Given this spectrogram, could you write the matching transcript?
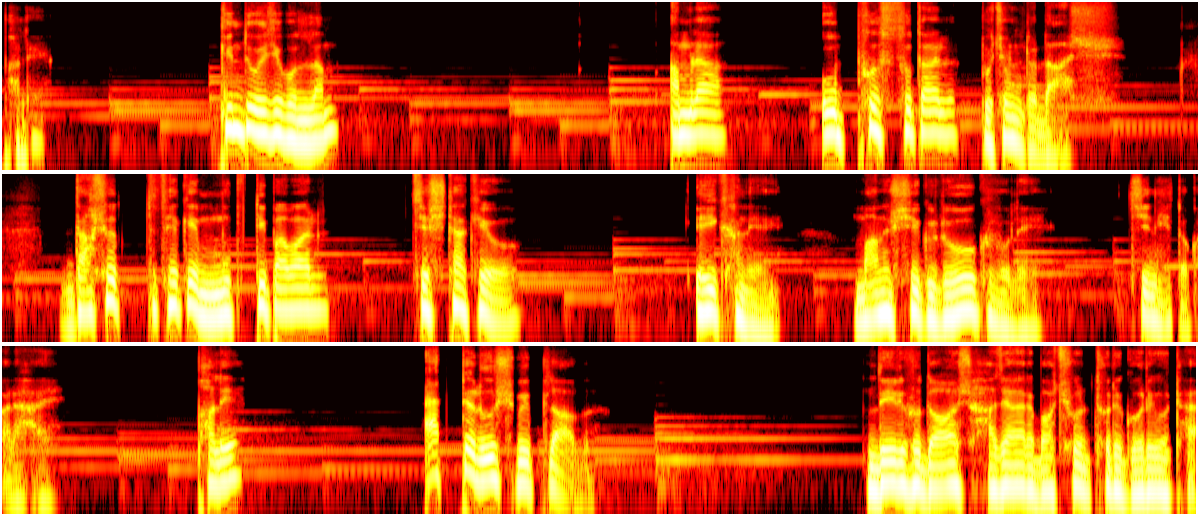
ফলে। কিন্তু ওই যে বললাম, আমরা অভ্যস্ততার প্রচণ্ড দাস। দাসত্ব থেকে মুক্তি পাওয়ার চেষ্টাকেও এইখানে মানসিক রোগ বলে চিহ্নিত করা হয়। ফলে একটা রুশ বিপ্লব দীর্ঘ দশ হাজার বছর ধরে গড়ে ওঠা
